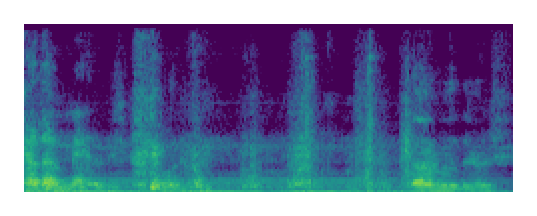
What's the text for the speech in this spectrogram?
Cada merda, bicho. Ai, meu Deus.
